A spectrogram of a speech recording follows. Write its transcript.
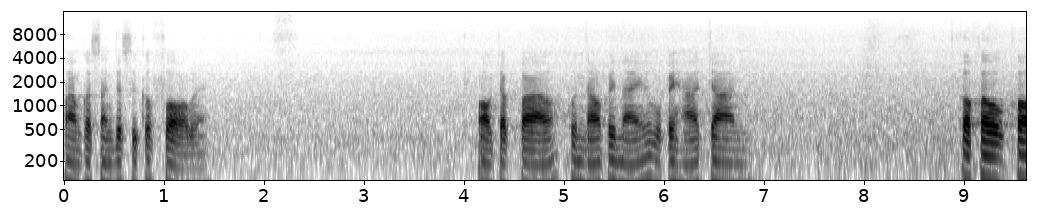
ความกระสันกระสึกก็ฝ่อไปออกจากป่าคนถามไปไหนก็บอกไปหาอาจารย์ ก็เข้าเข้า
